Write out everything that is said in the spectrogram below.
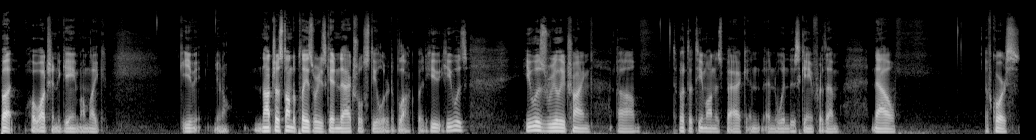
But while watching the game, I'm like, even you know, not just on the plays where he's getting the actual steal or the block, but he he was he was really trying um, to put the team on his back and and win this game for them. Now, of course,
